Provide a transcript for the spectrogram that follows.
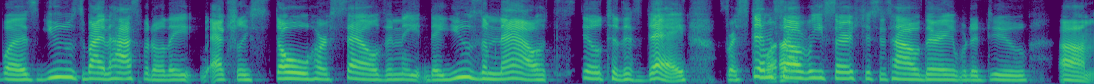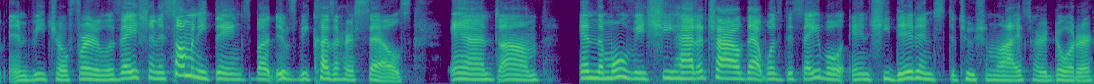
was used by the hospital. They actually stole her cells and they they use them now still to this day for stem Wow. cell research. This is how they're able to do um, in vitro fertilization and so many things, but it was because of her cells. And um, in the movie, she had a child that was disabled and she did institutionalize her daughter.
